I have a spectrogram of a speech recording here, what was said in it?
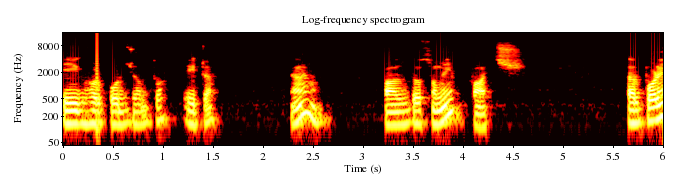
এই ঘর পর্যন্ত, এটা হ্যাঁ? পাঁচ দশমিক পাঁচ। তারপরে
